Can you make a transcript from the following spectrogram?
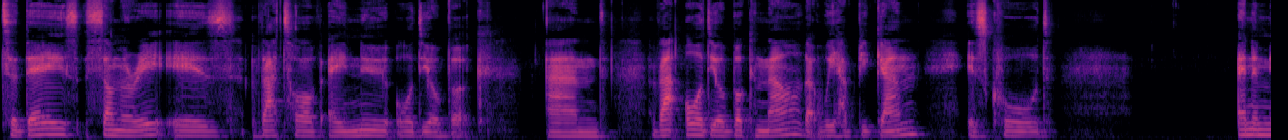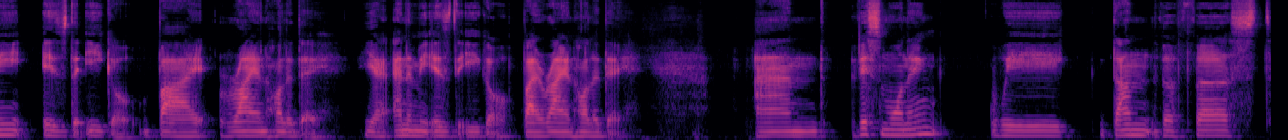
today's summary is that of a new audiobook. And that audiobook now that we have begun is called Enemy is the Ego by Ryan Holiday. Yeah, Enemy is the Ego by Ryan Holiday. And this morning we done the first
